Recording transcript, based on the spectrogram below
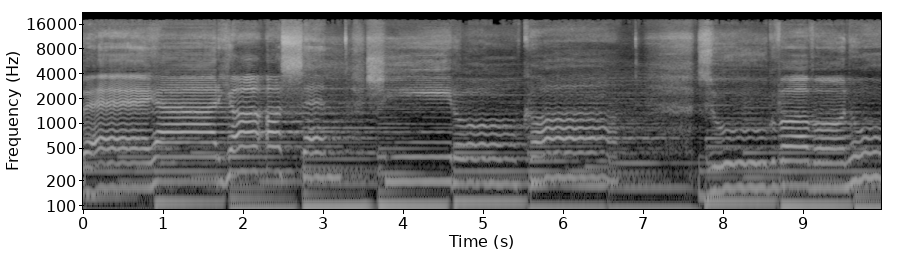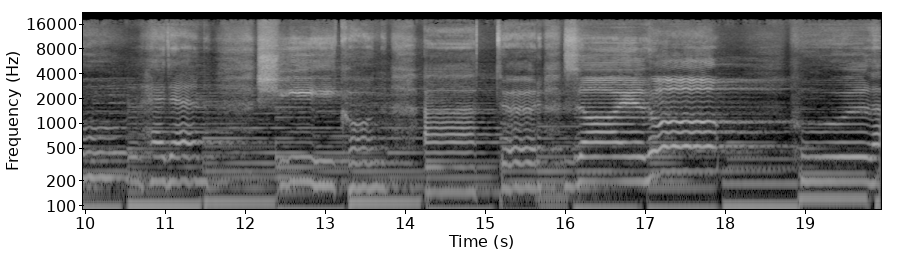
bejárja a szent sírokat, zúgva vonul hegyen, síkon áttör zajló hullámokon.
